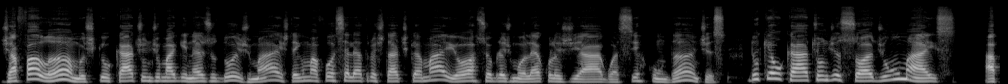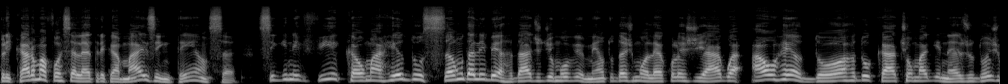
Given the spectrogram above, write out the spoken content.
Já falamos que o cátion de magnésio 2+, tem uma força eletrostática maior sobre as moléculas de água circundantes do que o cátion de sódio 1+. Aplicar uma força elétrica mais intensa significa uma redução da liberdade de movimento das moléculas de água ao redor do cátion magnésio 2+.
